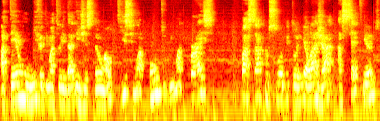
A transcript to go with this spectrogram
a ter um nível de maturidade em gestão altíssimo, a ponto de uma Price passar por sua auditoria lá já há sete anos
